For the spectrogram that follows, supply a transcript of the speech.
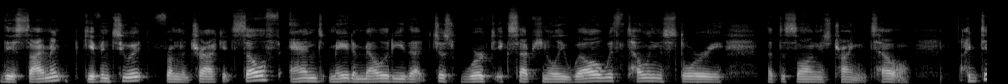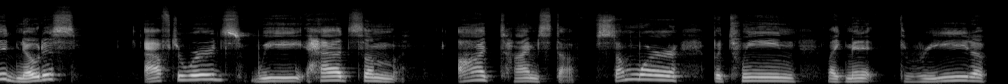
the assignment given to it from the track itself and made a melody that just worked exceptionally well with telling the story that the song is trying to tell. I did notice afterwards we had some odd time stuff somewhere between like minute three to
